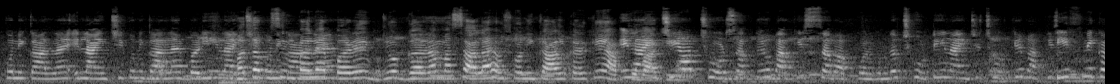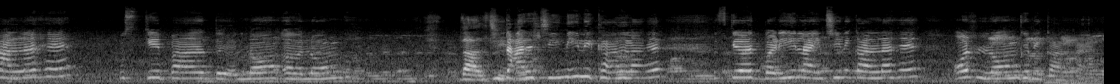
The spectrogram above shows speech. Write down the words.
को निकालना है इलायची को निकालना है बड़ी इलायची मतलब को सिंपल निकालना है है। बड़े जो गरम मसाला है उसको निकाल करके आपको इलायची आप छोड़ सकते हो बाकी सब आपको मतलब छोटी इलायची छोड़ के बाकी लीफ निकालना है उसके बाद लौंग लौंग। दालचीनी। दालचीनी निकालना है उसके बाद बड़ी इलायची निकालना है और लौंग निकालना है।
